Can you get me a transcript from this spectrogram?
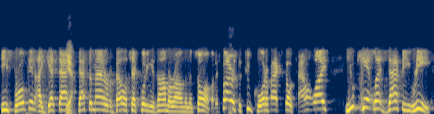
He's broken. I get that. Yeah. That's a matter of Belichick putting his arm around them and so on. But as far as the two quarterbacks go, talent wise, you can't let Zappe read.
